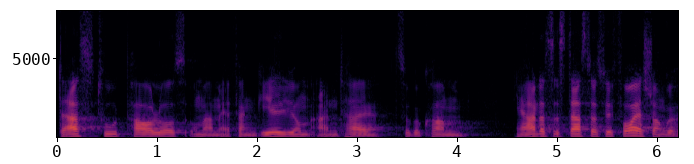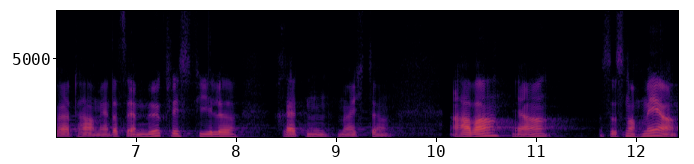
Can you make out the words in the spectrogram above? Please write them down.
das tut Paulus, um am Evangelium Anteil zu bekommen. Ja, das ist das, was wir vorher schon gehört haben, ja, dass er möglichst viele retten möchte. Aber ja, es ist noch mehr.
